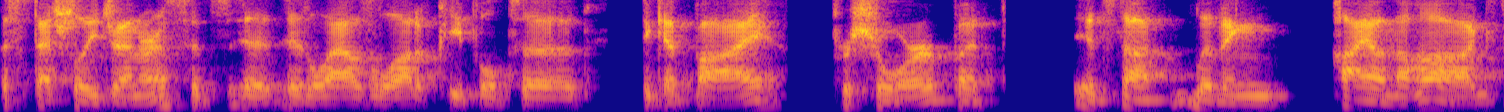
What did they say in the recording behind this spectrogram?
especially generous. It's it, it allows a lot of people to to get by for sure, but it's not living high on the hog.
